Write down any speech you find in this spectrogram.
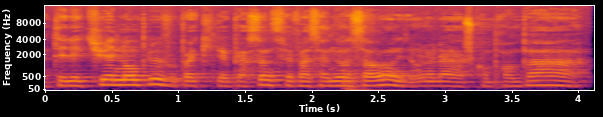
intellectuel non plus. Faut pas que personne se fasse à nous en servant en disant oh là là, je comprends pas.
